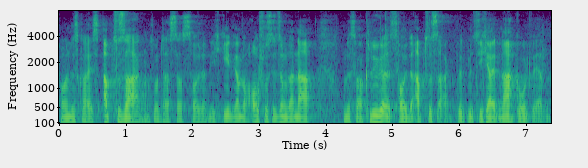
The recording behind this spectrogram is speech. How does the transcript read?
Freundeskreis abzusagen, sodass das heute nicht geht. Wir haben noch Ausschusssitzungen danach, und es war klüger, es heute abzusagen. Das wird mit Sicherheit nachgeholt werden.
